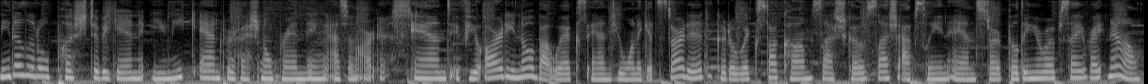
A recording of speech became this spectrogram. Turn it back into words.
need a little push to begin unique and professional branding as an artist. And if you already know about Wix and you want to get started, go to wix.com slash go slash and start building your website right now.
